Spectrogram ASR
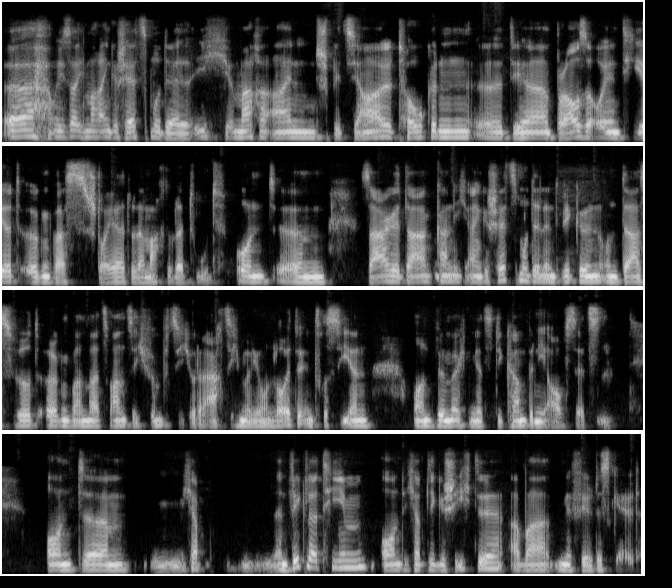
und ich sage, ich mache ein Geschäftsmodell, ich mache ein Spezialtoken, äh, der browserorientiert irgendwas steuert oder macht oder tut und ähm, sage, da kann ich ein Geschäftsmodell entwickeln und das wird irgendwann mal 20, 50 oder 80 Millionen Leute interessieren und wir möchten jetzt die Company aufsetzen. Und ähm, ich habe ein Entwicklerteam und ich habe die Geschichte, aber mir fehlt das Geld.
